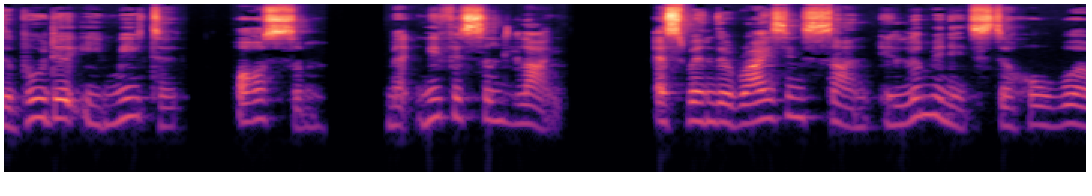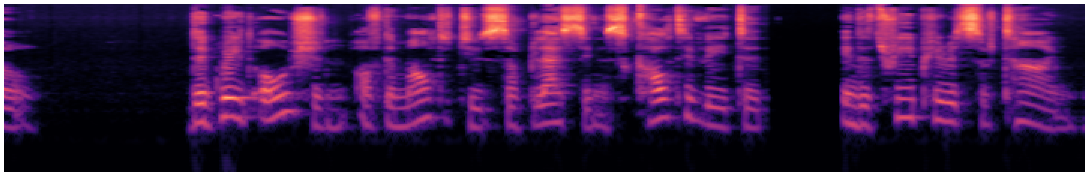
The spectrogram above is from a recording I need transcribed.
the Buddha emitted awesome, magnificent light, as when the rising sun illuminates the whole world. The great ocean of the multitudes of blessings cultivated in the three periods of time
